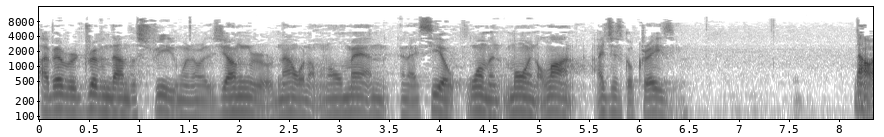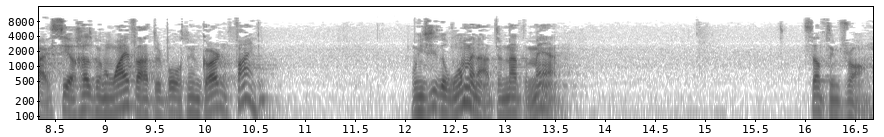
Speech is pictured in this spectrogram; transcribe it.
I've ever driven down the street when I was younger or now when I'm an old man and I see a woman mowing a lawn, I just go crazy. Now I see a husband and wife out there both in the garden, fine. When you see the woman out there, not the man, something's wrong.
